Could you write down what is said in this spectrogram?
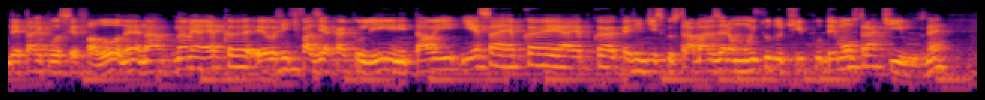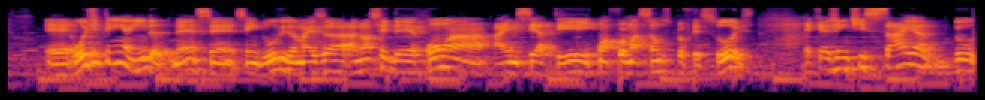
detalhe que você falou, né? Na, na minha época, eu, a gente fazia cartolina e tal, e, e, essa época é a época que a gente diz que os trabalhos eram muito do tipo demonstrativos, né? É, hoje tem ainda, né? Sem, sem dúvida, mas a, a, nossa ideia com a, a MCAT e com a formação dos professores é que a gente saia do,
